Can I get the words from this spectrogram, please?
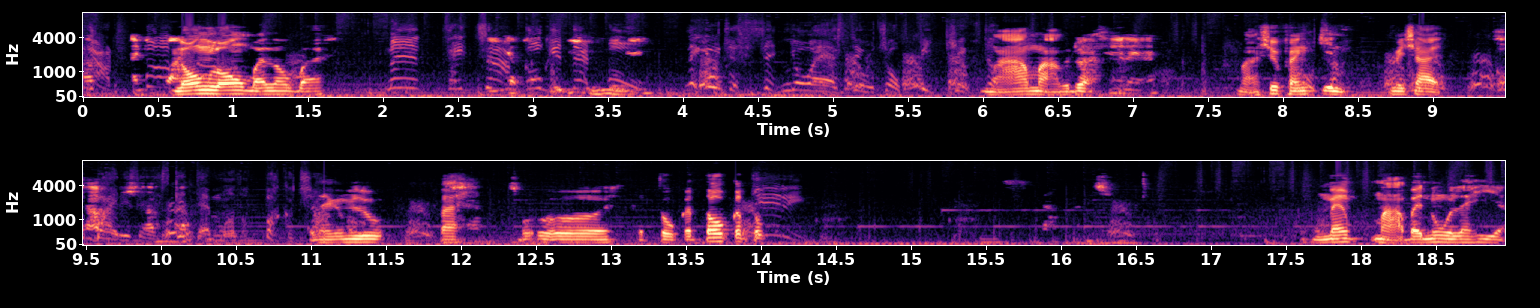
ครับอันนี้ขวาลงลงไปลงไป Man, take time. Go get that fool. Nigga, you just sitting your ass there with your feet kicked ห up. มาหมาไปด้วย ชื่ออะไรนะหมาชื่อแฟรงกิน ไม่ใช่ Go bite his ass. Get that motherfucker อะไร chopped. ก็ไม่รู้ ไป โอ้ยกระตุกกระตุกกระตุก Get him. แม่งหมาไปนู่นแล้วเฮีย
